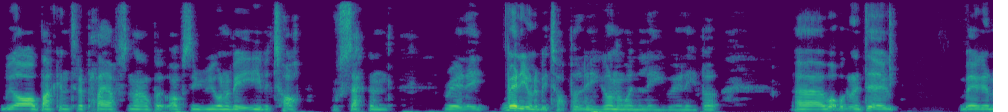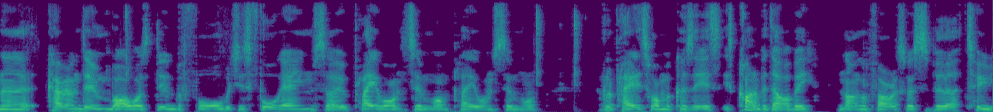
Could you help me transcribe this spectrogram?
we are back into the playoffs now, but obviously, we want to be either top or second. Really, really want to be top of the league. We want to win the league, really. But uh, what we're going to do we're gonna carry on doing what I was doing before, which is four games. So play one, sim one, play one, sim one. I'm gonna play this one because it is it's kind of a derby. Nottingham Forest versus Villa, two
